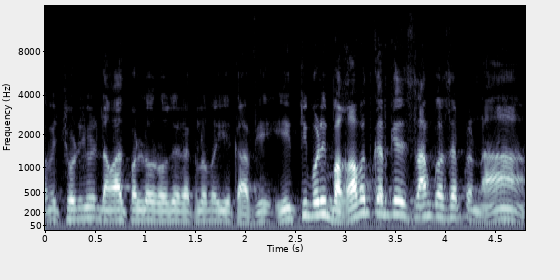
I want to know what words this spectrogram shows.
ہمیں چھوٹی چھوٹی نماز پڑھ لو، روزے رکھ لو، بھائی یہ کافی یہ اتنی بڑی بغاوت کر کے اسلام کو ایکسیپٹ کرنا۔ ہاں۔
